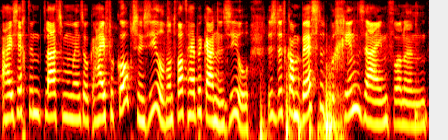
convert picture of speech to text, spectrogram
hij zegt in het laatste moment ook, hij verkoopt zijn ziel. Want wat heb ik aan een ziel? Dus dit kan best het begin zijn van een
